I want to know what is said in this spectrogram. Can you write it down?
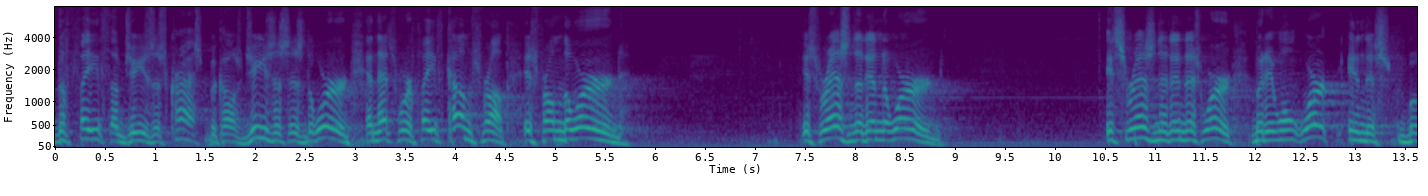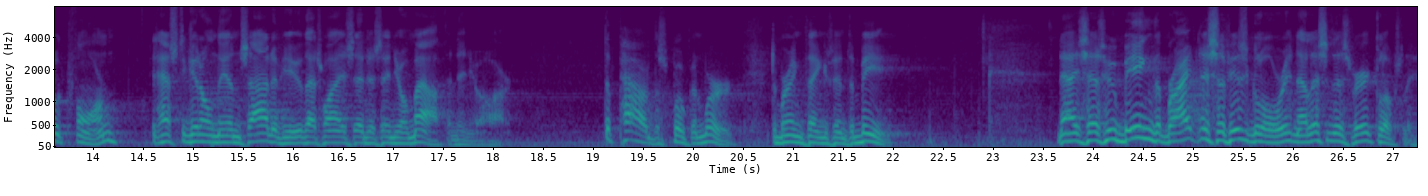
the faith of Jesus Christ? Because Jesus is the Word, and that's where faith comes from. It's from the Word. It's resident in the Word. It's resident in this Word, but it won't work in this book form. It has to get on the inside of you. That's why he said it's in your mouth and in your heart. The power of the spoken Word to bring things into being. Now he says, who being the brightness of his glory, now listen to this very closely,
